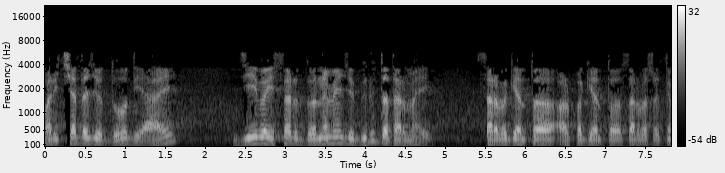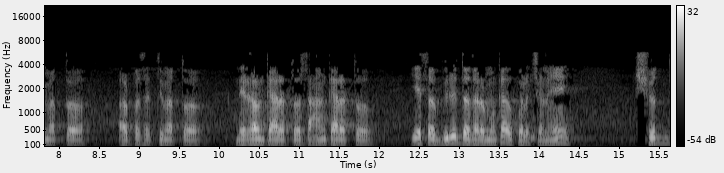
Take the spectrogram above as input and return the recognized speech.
परिच्छद जो दो दिया है, जीव ईश्वर दोनों में जो विरुद्ध धर्म है, सर्वज्ञत्व, अल्पज्ञत्व, सर्वशक्तिमत्व, अल्पशक्तिमत्व, निरहंकारत्व, सहंकारत्व, ये सब विरुद्ध धर्म का उपलक्षण है। शुद्ध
